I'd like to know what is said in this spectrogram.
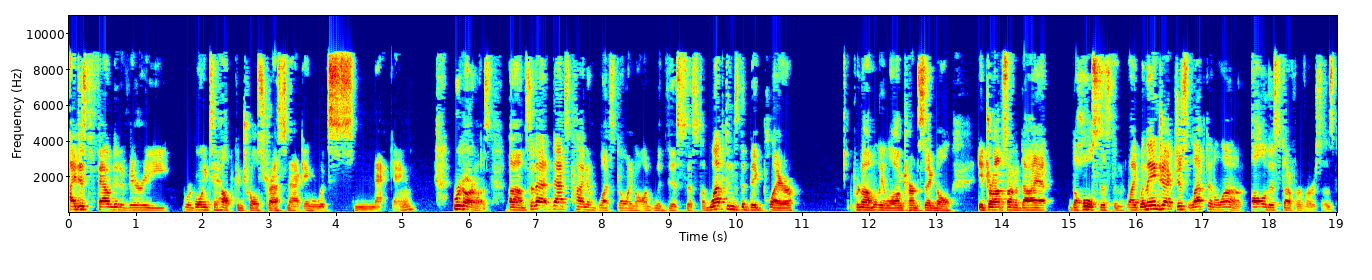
I just found it a very. We're going to help control stress snacking with snacking. Regardless, um, so that that's kind of what's going on with this system. Leptin's the big player, predominantly long-term signal. It drops on a diet the whole system. Like when they inject just leptin alone, all of this stuff reverses.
